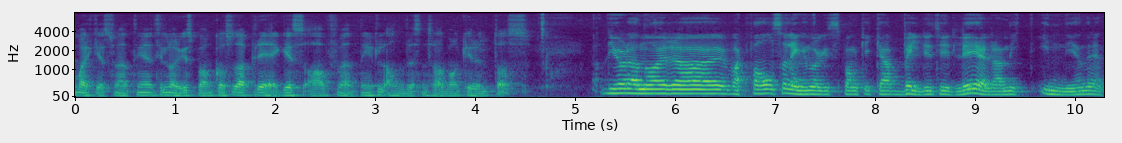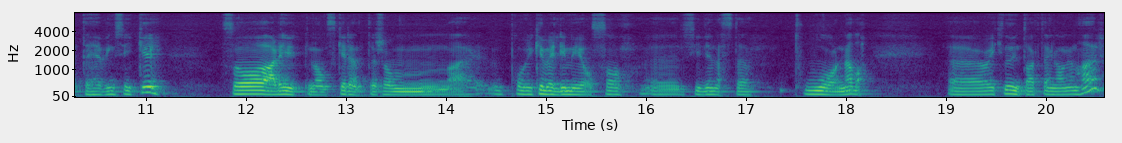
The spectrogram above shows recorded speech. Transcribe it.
markedsforventningene til Norges Bank også da preges av forventninger til andre sentralbanker rundt oss? Det gjør det når, i hvert fall så lenge Norges Bank ikke er veldig tydelig eller er midt inne i en rentehevingssykkel så er det utenlandske renter som er, påvirker veldig mye også uh, de neste to årene. da. Uh, og Ikke noe unntak den gangen her.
